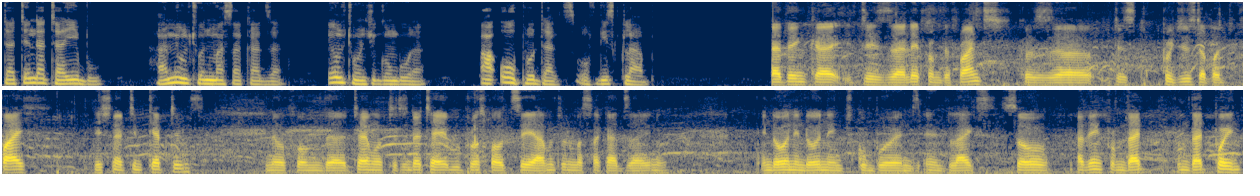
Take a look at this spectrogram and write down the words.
Tatenda Taibu, Hamilton Masakadza, Elton Chigumbura are all products of this club. I think uh, it is uh, led from the front because uh, it has produced about five national team captains. You know, from the time of Tatenda Taibu, Prosper Utseya, Hamilton Masakadza, you know, and on and on, and Chigumbura and, and likes. So I think from that from that point,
